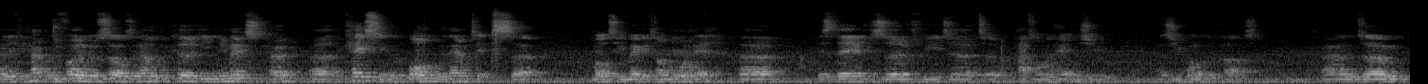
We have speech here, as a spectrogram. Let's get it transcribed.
And if you happen to find yourselves in Albuquerque, New Mexico, uh, the casing of the bomb without its uh, multi-megaton warhead uh, is there preserved for you to, to pat on the head as you, as you wander past. And um,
